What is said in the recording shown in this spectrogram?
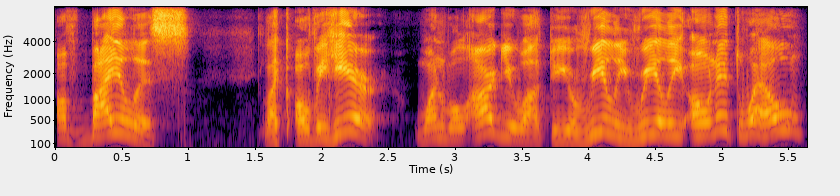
of bias, like over here, one will argue, well, do you really, really own it? Well,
